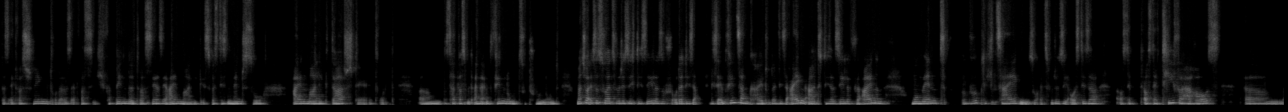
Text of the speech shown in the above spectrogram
dass etwas schwingt oder dass etwas sich verbindet, was sehr, sehr einmalig ist, was diesen Mensch so einmalig darstellt. Und ähm, das hat was mit einer Empfindung zu tun. Und manchmal ist es so, als würde sich die Seele so für, oder diese, diese Empfindsamkeit oder diese Eigenart dieser Seele für einen Moment wirklich zeigen, so als würde sie aus dieser aus der, aus der Tiefe heraus ähm,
